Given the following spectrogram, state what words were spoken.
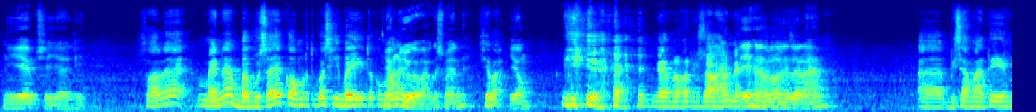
Iya bisa jadi. soalnya mainnya bagus aja kalau menurut gue si Bayi itu Yong kemarin juga bagus mainnya. siapa Yong. iya nggak melakukan kesalahan ya Iya nggak mau kesalahan. Eh, bisa matiin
